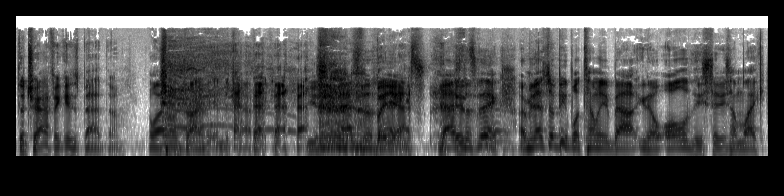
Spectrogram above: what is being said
the traffic is bad though. Well, I don't drive it into traffic. You see, that's the thing. But yes, that's the thing. I mean, that's what people tell me about. You know, all of these cities. I'm like,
